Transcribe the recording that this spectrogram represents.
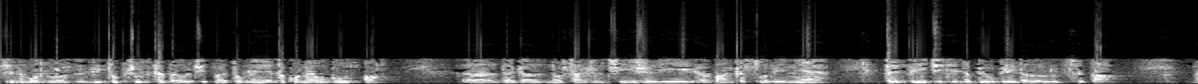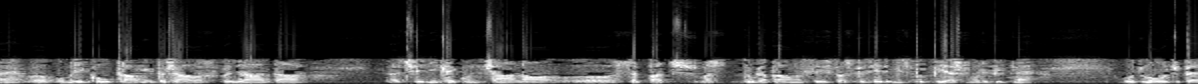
si ne moramo znebiti občutka, da očitno je to mnenje tako neugodno, da ga na vsak način želi Banka Slovenije prepričati, da bi ugledala luč sveta. Ne, bom rekel, v pravnih državah velja, da če je nekaj končano, se pač imaš druga pravna sredstva, s katerimi spodbijaš morebitne odločbe,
